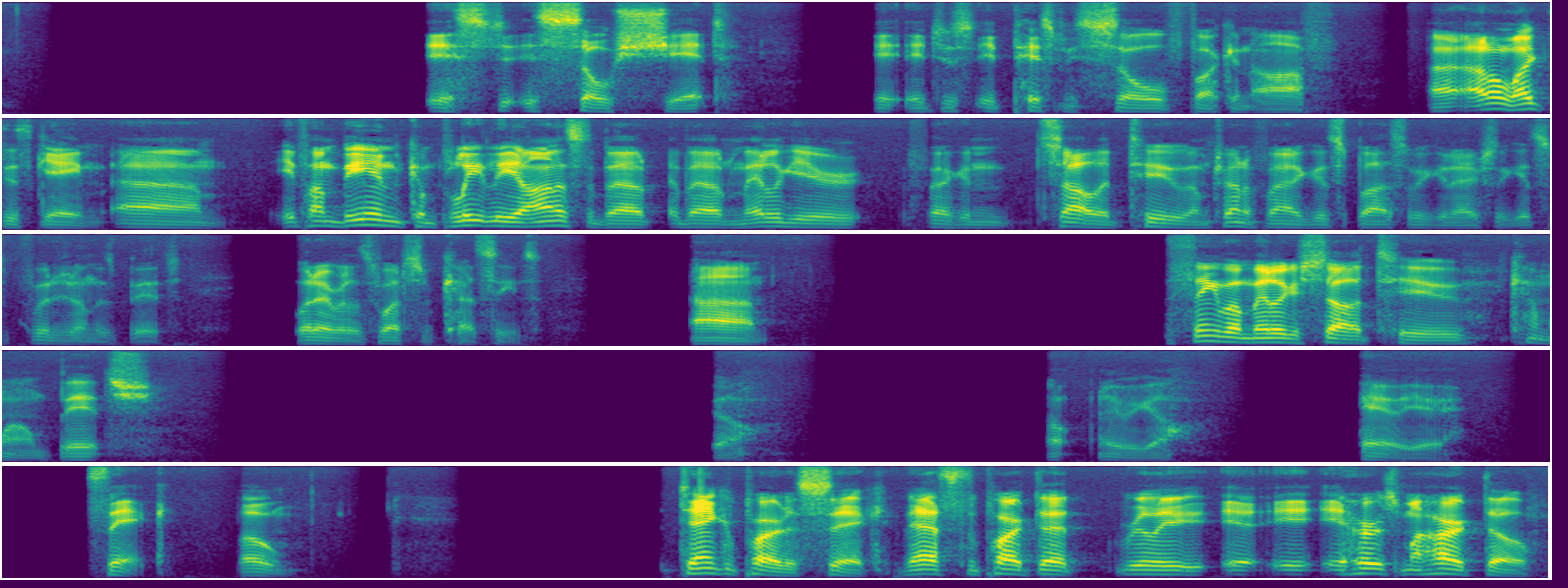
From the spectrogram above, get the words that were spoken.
it's it's so shit. It, it just it pissed me so fucking off. I, I don't like this game. Um, if I'm being completely honest about about Metal Gear fucking Solid 2, I'm trying to find a good spot so we can actually get some footage on this bitch. Whatever, let's watch some cutscenes. Um, the thing about Metal Gear Solid 2, come on, bitch. Go. Oh, there we go. Hell yeah. Sick. Boom. The tanker part is sick. That's the part that really, it, it, it hurts my heart though.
